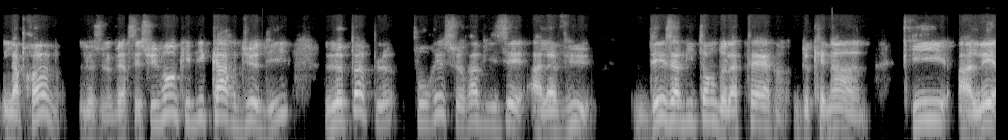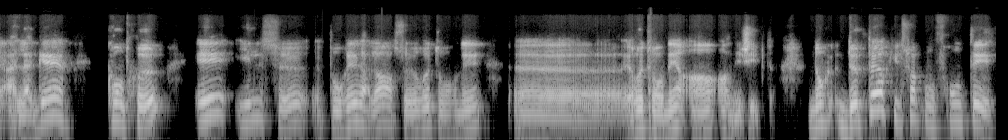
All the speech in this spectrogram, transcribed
la preuve, le, verset suivant qui dit Car Dieu dit, le peuple pourrait se raviser à la vue des habitants de la terre de Canaan qui allaient à la guerre contre eux, et ils se, pourraient alors se retourner, euh, retourner en Égypte. Donc, de peur qu'ils soient confrontés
